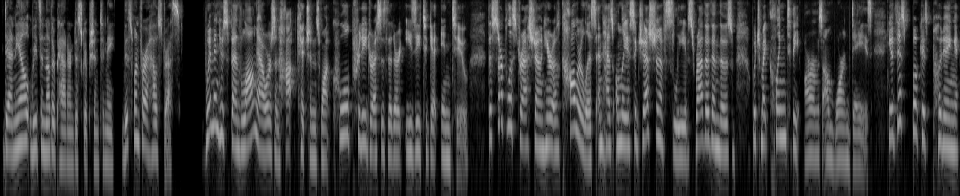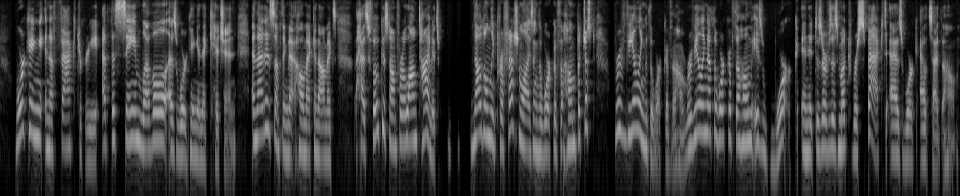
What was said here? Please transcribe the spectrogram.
Danielle reads another pattern description to me, this one for a house dress. Women who spend long hours in hot kitchens want cool, pretty dresses that are easy to get into. The surplus dress shown here is collarless and has only a suggestion of sleeves rather than those which might cling to the arms on warm days. You know, this book is putting working in a factory at the same level as working in a kitchen. And that is something that home economics has focused on for a long time. It's not only professionalizing the work of the home, but just revealing the work of the home, revealing that the work of the home is work and it deserves as much respect as work outside the home.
